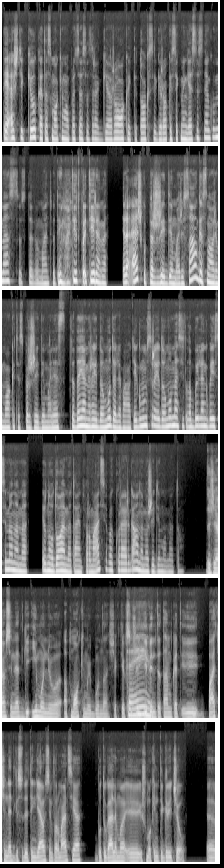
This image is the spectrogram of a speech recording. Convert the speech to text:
Tai aš tikiu, kad tas mokymo procesas yra gerokai kitoks ir gerokai sėkmingesnis, negu mes su tavimi, man tai matyt, patyrėme. Ir aišku, per žaidimą. Ir suaugęs nori mokytis per žaidimą, nes tada jam yra įdomu dalyvauti. Jeigu mums yra įdomu, mes labai lengvai įsimename ir naudojame tą informaciją, kurią ir gauname žaidimo metu. Dažniausiai netgi įmonių apmokymai būna šiek tiek Taip. sužaidybinti tam, kad pačią netgi sudėtingiausią informaciją būtų galima e, išmokinti greičiau. E,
